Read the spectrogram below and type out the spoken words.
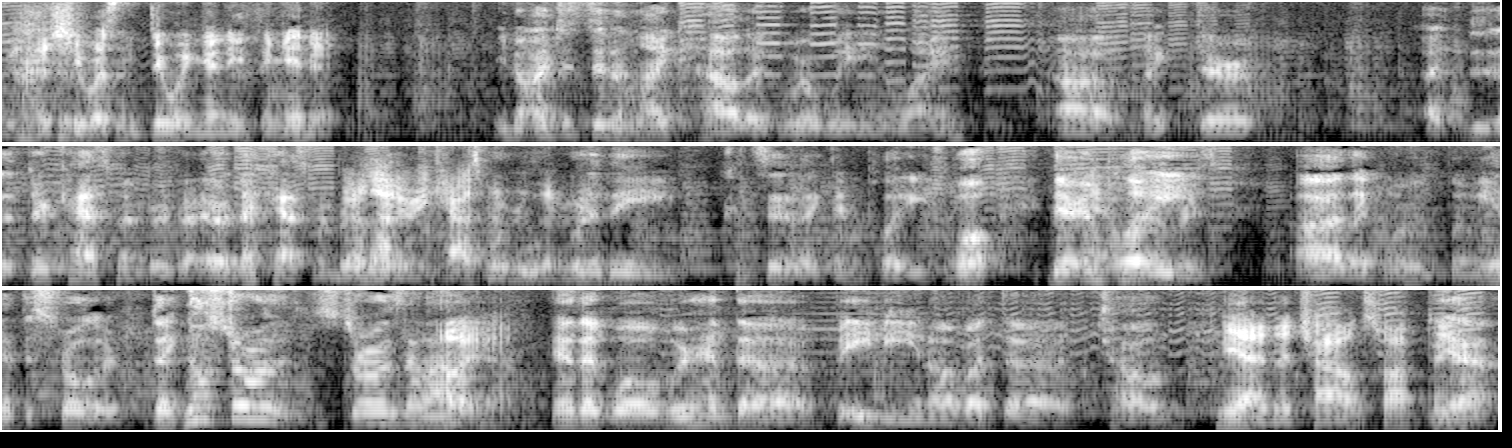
because she wasn't doing anything in it. You know, I just didn't like how like we were waiting in line. Uh, like they're uh, they're cast members, right? or not cast members. There's not any cast members What, there. what are they considered? Like the employees? Well, they're Yeah, employees. Uh, like when we, when we had the stroller, like no strollers, strollers allowed. Oh yeah, And like, well, we had the baby, you know, about the child. yeah, the child swap thing. Yeah.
